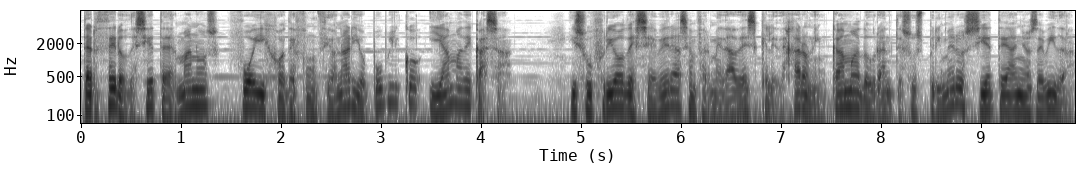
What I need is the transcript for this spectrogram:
Tercero de siete hermanos, fue hijo de funcionario público y ama de casa, y sufrió de severas enfermedades que le dejaron en cama durante sus primeros siete años de vida,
